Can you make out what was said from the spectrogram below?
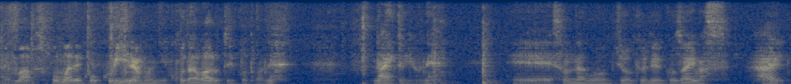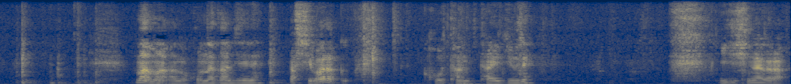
はい、まあそこまでこうクリーンなものにこだわるということはね、ないというね、えー、そんな状況でございます。はい。まあまあ、あの、こんな感じでね、まあ、しばらく、こう、体重ね、維持しながら、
